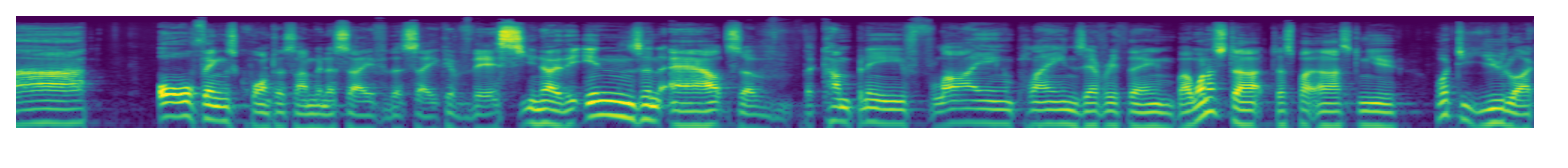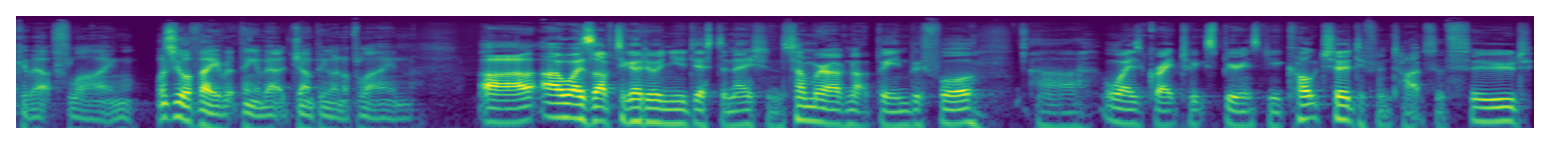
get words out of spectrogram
are all things Qantas, I'm going to say for the sake of this. You know, the ins and outs of the company, flying, planes, everything. But I want to start just by asking you, what do you like about flying? What's your favourite thing about jumping on a plane? Uh, I always love to go to a new destination, somewhere I've not been before. Uh, always great to experience new culture, different types of food,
